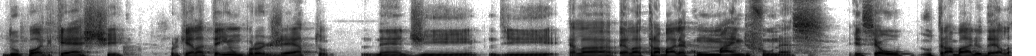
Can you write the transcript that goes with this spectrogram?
do podcast, porque ela tem um projeto né, de, de ela, ela trabalha com mindfulness. Esse é o, o trabalho dela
